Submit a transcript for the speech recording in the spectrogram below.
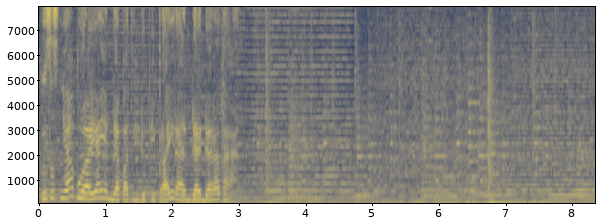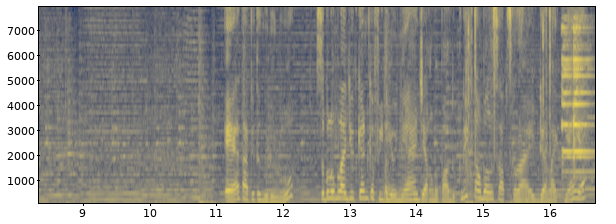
khususnya buaya yang dapat hidup di perairan dan daratan. Eh, tapi tunggu dulu. Sebelum melanjutkan ke videonya, jangan lupa untuk klik tombol subscribe dan like-nya ya.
